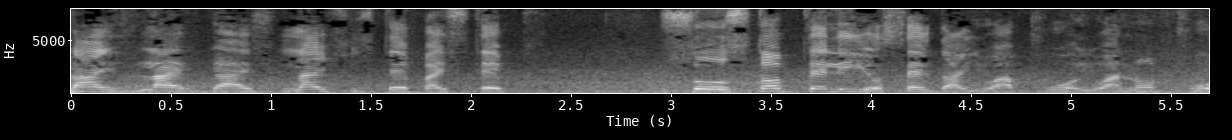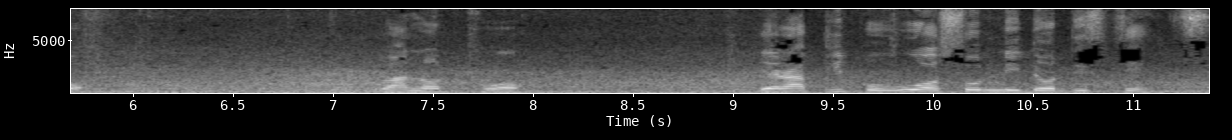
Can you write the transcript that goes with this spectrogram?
That is life, guys. Life is step by step. So stop telling yourself that you are poor. You are not poor. You are not poor. There are people who also need all these things.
